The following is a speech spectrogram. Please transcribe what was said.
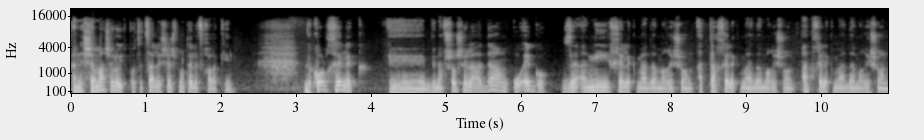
הנשמה שלו התפוצצה ל-600 אלף חלקים. וכל חלק אה, בנפשו של האדם הוא אגו. זה אני חלק מהאדם הראשון, אתה חלק מהאדם הראשון, את חלק מהאדם הראשון.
